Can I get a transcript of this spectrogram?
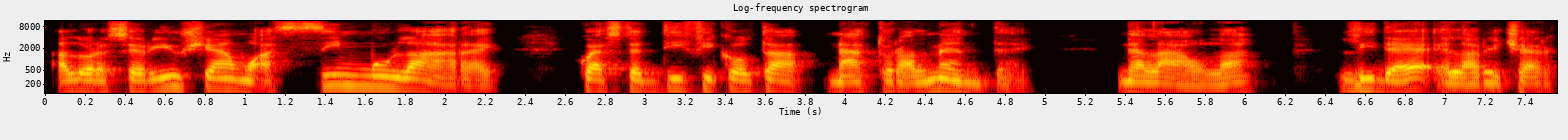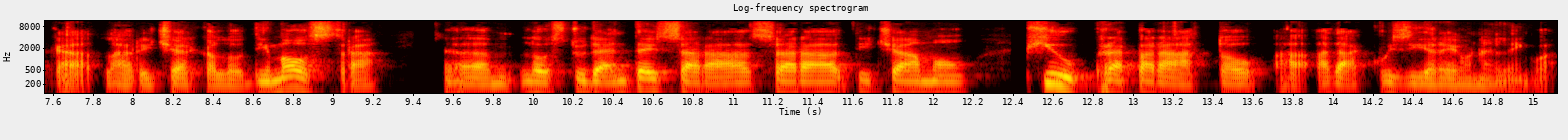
Allora, se riusciamo a simulare questa difficoltà naturalmente nell'aula, l'idea e la ricerca, la ricerca lo dimostra, um, lo studente sarà, sarà diciamo, più preparato a, ad acquisire una lingua.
